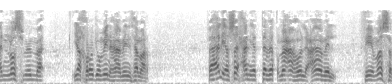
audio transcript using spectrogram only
النصف مما يخرج منها من ثمر. فهل يصح أن يتفق معه العامل في مصر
